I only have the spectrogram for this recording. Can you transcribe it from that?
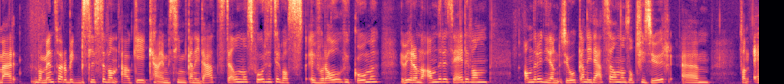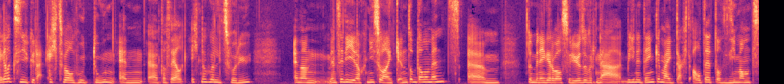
maar het moment waarop ik besliste van ah, oké, ik ga mij misschien kandidaat stellen als voorzitter, was vooral gekomen weer om de andere zijde van anderen die dan zich ook kandidaat stellen als adviseur. ehm, van eigenlijk zie ik u dat echt wel goed doen en eh, dat is eigenlijk echt nog wel iets voor u. En dan mensen die je nog niet zo aan kent op dat moment, ehm, toen ben ik er wel serieus over na beginnen denken. Maar ik dacht altijd dat is iemand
